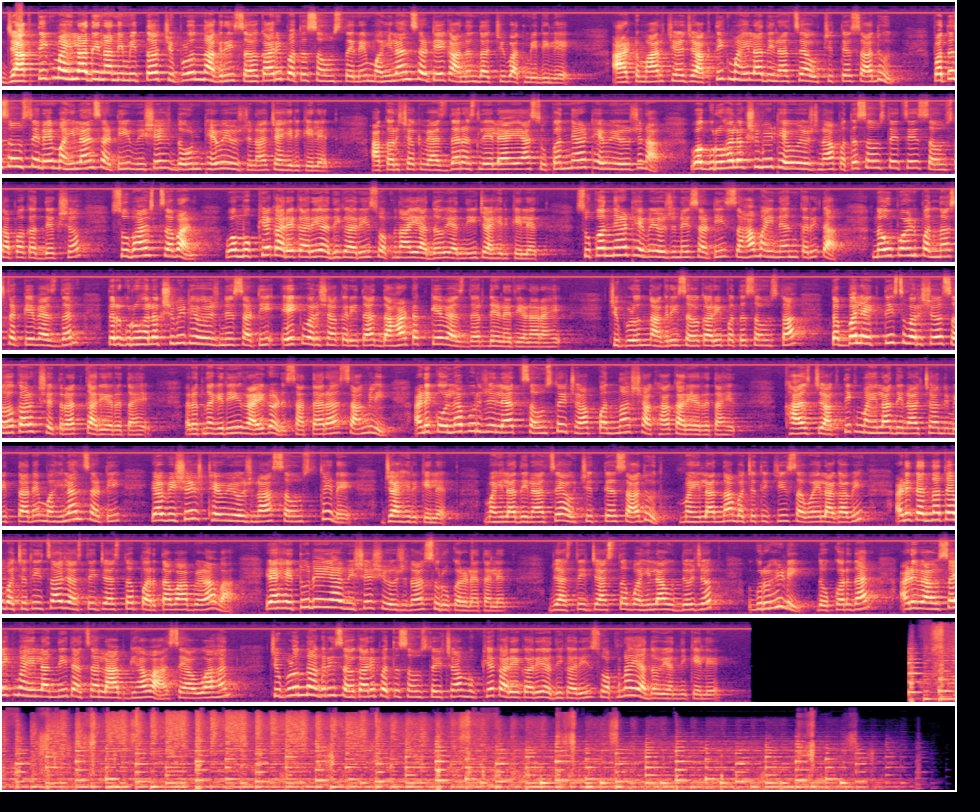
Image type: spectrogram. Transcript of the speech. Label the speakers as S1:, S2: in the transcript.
S1: जागतिक महिला दिनानिमित्त चिपळूण नागरी सहकारी पतसंस्थेने महिलांसाठी एक आनंदाची बातमी दिली आहे. आठ मार्च या जागतिक महिला दिनाचे औचित्य साधून पतसंस्थेने महिलांसाठी विशेष दोन ठेव योजना जाहीर केल्या आहेत आकर्षक व्याजदर असलेल्या या सुकन्या ठेव योजना व गृहलक्ष्मी ठेव योजना पतसंस्थेचे संस्थापक अध्यक्ष सुभाष चव्हाण व मुख्य कार्यकारी अधिकारी स्वप्ना यादव यांनी जाहीर केल्या आहेत सुकन्या ठेव योजनेसाठी सहा महिन्यांकरिता नऊ पॉईंट पन्नास टक्के व्याजदर तर गृहलक्ष्मी ठेव योजनेसाठी एक वर्षाकरिता दहा टक्के व्याजदर देण्यात येणार आहे. चिपळूण नागरी सहकारी पतसंस्था तब्बल एकतीस वर्ष सहकार क्षेत्रात कार्यरत आहे. रत्नागिरी रायगड सातारा सांगली आणि कोल्हापूर जिल्ह्यात संस्थेच्या पन्नास शाखा कार्यरत आहेत. खास जागतिक महिला दिनाच्या निमित्ताने महिलांसाठी या विशेष ठेव योजना संस्थेने जाहीर केल्यात. महिला दिनाचे औचित्य साधून महिलांना बचतीची सवय लागावी आणि त्यांना त्या बचतीचा जास्तीत जास्त परतावा मिळावा या हेतूने या विशेष योजना सुरू करण्यात आल्यात. जास्तीत जास्त महिला उद्योजक गृहिणी नोकरदार आणि व्यावसायिक महिलांनी त्याचा लाभ घ्यावा असे आवाहन चिपळूण नागरी सहकारी पतसंस्थेच्या मुख्य कार्यकारी अधिकारी स्वप्ना यादव यांनी केले.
